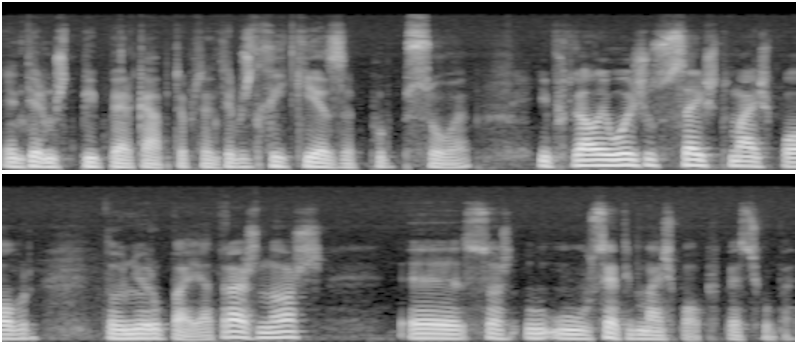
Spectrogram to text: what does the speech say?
em termos de PIB per capita, portanto, em termos de riqueza por pessoa, e Portugal é hoje o sexto mais pobre da União Europeia. Atrás de nós uh, só, o, o, sétimo mais pobre, peço desculpa.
